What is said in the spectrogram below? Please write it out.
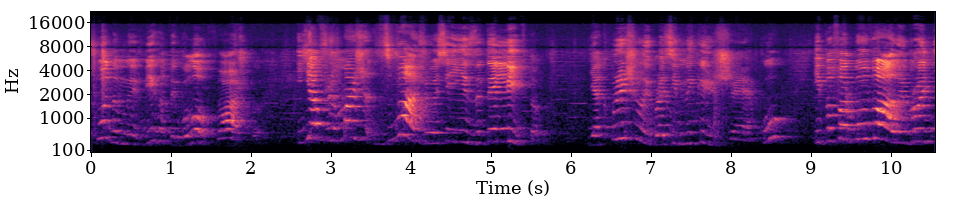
сходами бігати було важко, і я вже майже зважилася їздити ліфтом. Як прийшли працівники ЖЕКу і пофарбували брудні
